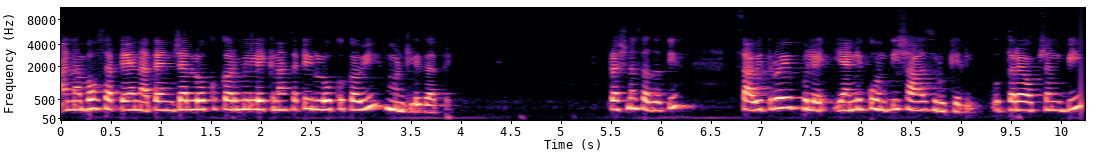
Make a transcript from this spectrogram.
अण्णाभाऊ साठे यांना त्यांच्या लोककर्मी लेखनासाठी लोककवी म्हटले जाते. प्रश्न सदतीस सावित्रीबाई फुले यांनी कोणती शाळा सुरू केली? उत्तर आहे ऑप्शन बी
